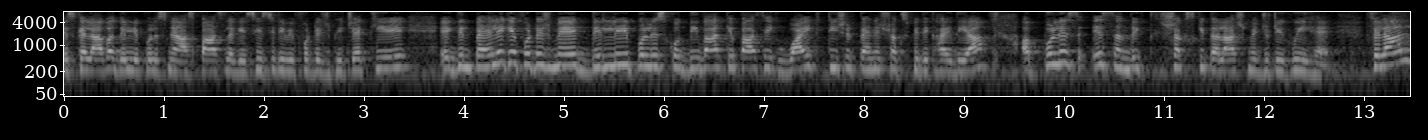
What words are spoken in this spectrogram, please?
इसके अलावा दिल्ली पुलिस ने आसपास लगे सीसीटीवी फुटेज भी चेक किए। एक दिन पहले के फुटेज में दिल्ली पुलिस को दीवार के पास एक व्हाइट टी शर्ट पहने शख्स भी दिखाई दिया। अब पुलिस इस संदिग्ध शख्स की तलाश में जुटी हुई है। फ़िलहाल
